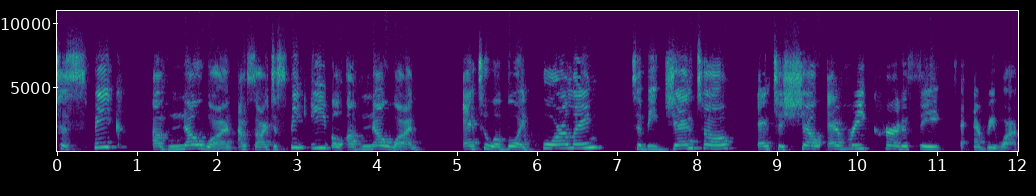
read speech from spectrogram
to speak of no one, I'm sorry, to speak evil of no one, and to avoid quarreling, to be gentle, and to show every courtesy to everyone.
